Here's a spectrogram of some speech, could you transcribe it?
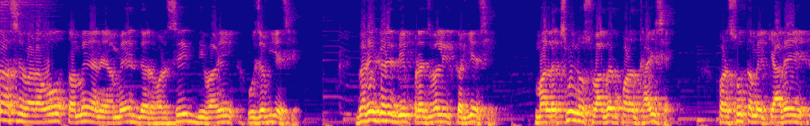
રાશિવાળાઓ તમે અને અમે દર વર્ષે દિવાળી ઉજવીએ છીએ. ઘરે ઘરે દીપ પ્રજ્વલિત કરીએ છીએ. માં લક્ષ્મીનું સ્વાગત પણ થાય છે. પણ શું તમે ક્યારેય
